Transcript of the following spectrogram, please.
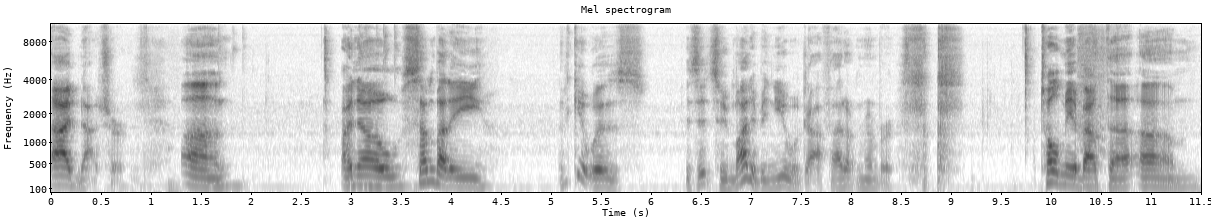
I'm not sure. Um, I know somebody, I think it was, is it who might have been you, Wagaf, I don't remember, told me about the um,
